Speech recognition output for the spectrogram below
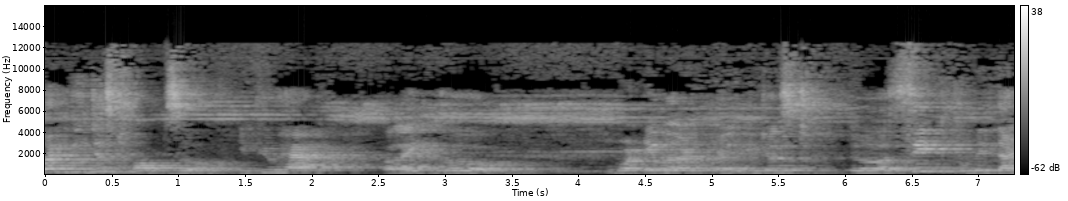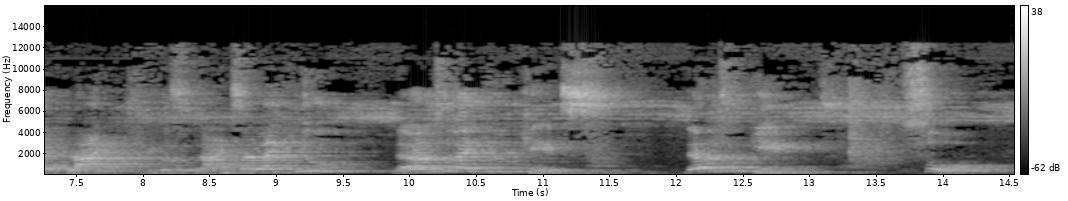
but you just observe. If you have uh, like uh, whatever uh, you just uh, sit with that plant because plants are like you. They are also like you kids. They are also kids. So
